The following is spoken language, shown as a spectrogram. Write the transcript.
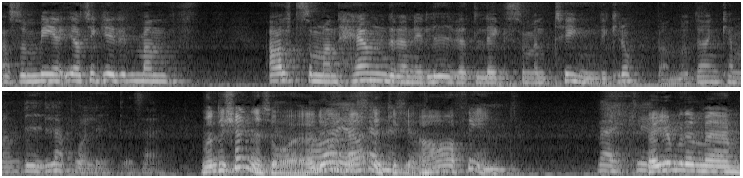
Alltså mer, jag tycker man... Allt som man händer en i livet läggs som en tyngd i kroppen och den kan man vila på lite så här. Men du känner så? Ja, det Ja, är jag härligt tycker jag. Ja, fint. Verkligen. Jag jobbade med,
